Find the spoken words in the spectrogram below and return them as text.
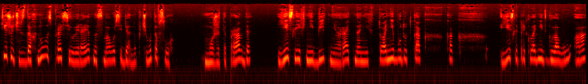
Кижич вздохнул и спросил, вероятно, самого себя, но почему-то вслух. Может, и правда. Если их не бить, не орать на них, то они будут как... как... Если преклонить голову, а?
